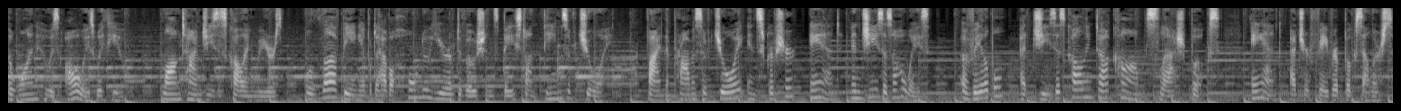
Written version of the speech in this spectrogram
the one who is always with you. Longtime Jesus Calling readers will love being able to have a whole new year of devotions based on themes of joy. Find the promise of joy in Scripture and in Jesus Always. Available at jesuscalling.com slash books and at your favorite booksellers.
